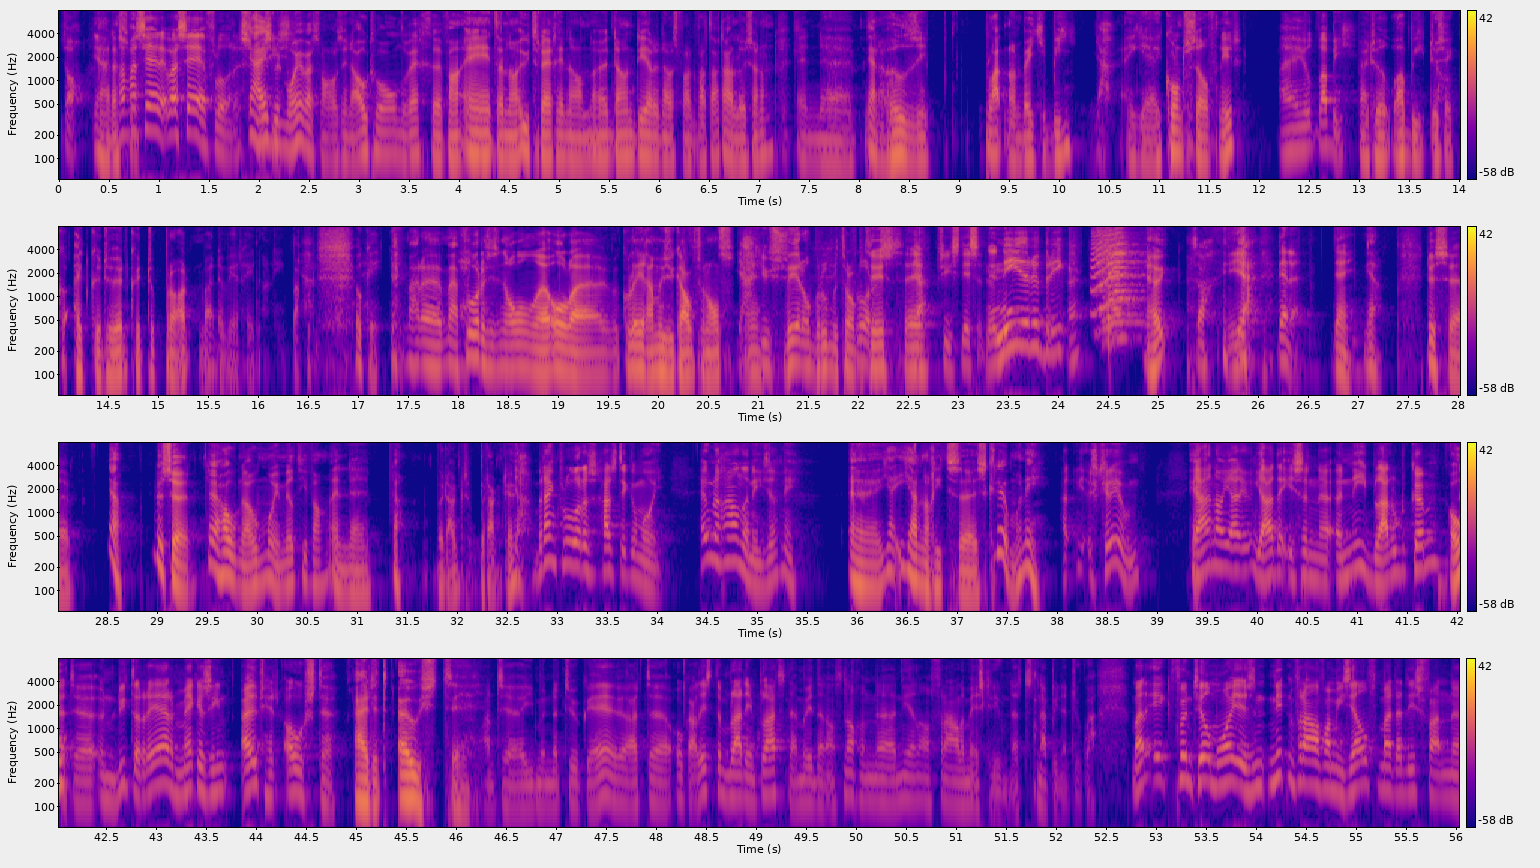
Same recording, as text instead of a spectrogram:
Zo. Ja, dat maar wat zei, wat zei je, Floris? Ja, ik vind het mooi. was wel eens in de auto onderweg eh, van Eindhoven naar Utrecht. En dan, eh dan deren dat wat, wat dat daar lust aan. En eh, ja, dan hulde ze plat nog een beetje bij. Ja. En eh, ik kon het zelf niet. Maar hij hield het hulp wel bij. Dus ik, ik kunt horen, kunt ook praten. Maar dat weet ik nog niet. Maar goed. Oké. Maar, eh, maar Floris is een ol, eh, ol, eh, collega-muzikant van ons. Ja, juist. Wereldberoemde trompetist. Ja, precies. Dit is het. Een nieuwe rubriek. Hoi. Zo. Ja. Ja. Denne. Nee, ja. Dus, eh. Dus eh daar hou nou een mooi mailtje van. En eh, nou, bedankt. Bedankt. Hè. Ja, bedankt Floris. Hartstikke mooi. Heb je nog ander niet, of niet? Eh, ja, had nog iets schreeuwen, maar nee. Schreeuwen? Ja, nou ja, ja er is een, eh, een nieuw. Oh. Eh, een literair magazine uit het oosten. Uit het oosten. Want eh, je moet natuurlijk, hè, het, ook al is het een blad in plaats, dan moet je dan alsnog een Nederlands verhaal mee schrijven. Dat snap je natuurlijk wel. Maar ik vind het heel mooi. Het is niet een verhaal van mezelf, maar dat is van,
